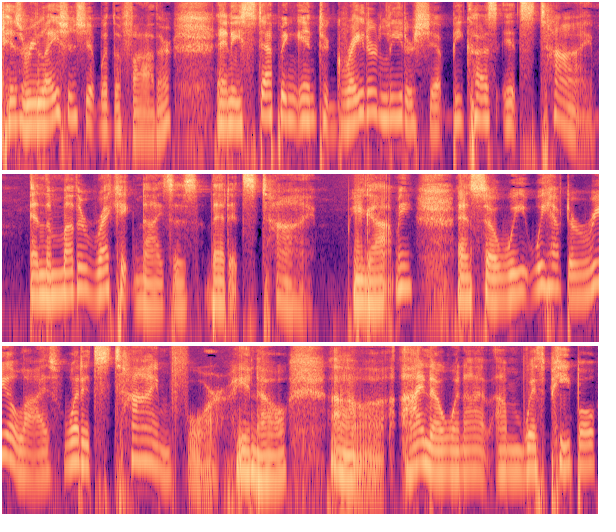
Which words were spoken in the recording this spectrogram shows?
his relationship with the Father, and he's stepping into greater leadership because it's time and the mother recognizes that it's time. You got me? And so we, we have to realize what it's time for, you know. Uh, I know when I, I'm with people,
